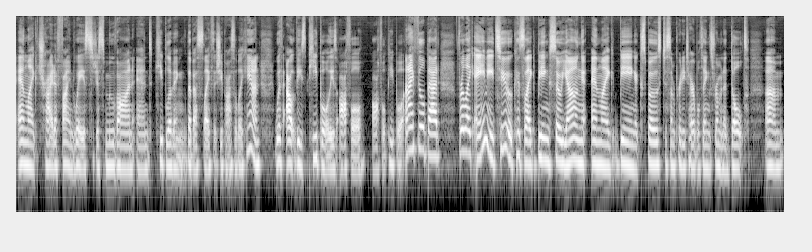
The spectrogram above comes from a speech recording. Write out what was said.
and like try to find ways to just move on and keep living the best life that she possibly can without these people these awful awful people. And i feel bad for like amy too because like being so young and like being exposed to some pretty terrible things from an adult um,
